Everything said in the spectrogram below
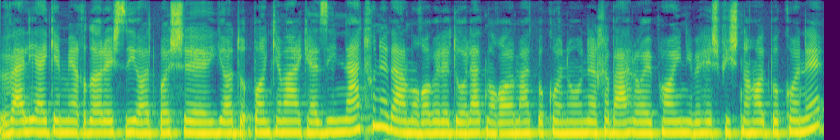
ولی اگه مقدارش زیاد باشه یا بانک مرکزی نتونه در مقابل دولت مقاومت بکنه و نرخ بهره پایینی بهش پیشنهاد بکنه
